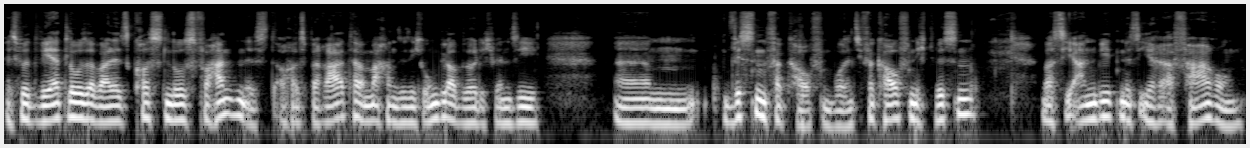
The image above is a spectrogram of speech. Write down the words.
Es wird wertloser, weil es kostenlos vorhanden ist. Auch als Berater machen sie sich unglaubwürdig, wenn sie ähm, Wissen verkaufen wollen. Sie verkaufen nicht Wissen. Was sie anbieten, ist ihre Erfahrung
